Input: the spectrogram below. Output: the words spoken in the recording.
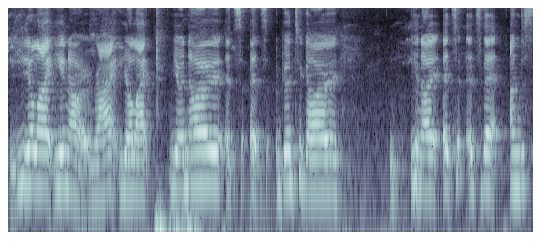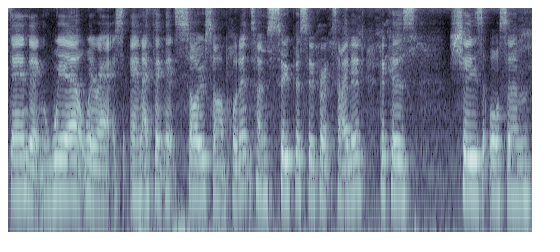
you're like you know right. You're like you know it's it's good to go you know it's it's that understanding where we're at and i think that's so so important so i'm super super excited because she's awesome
